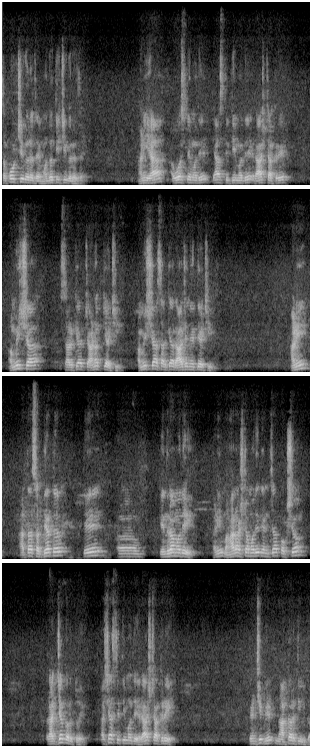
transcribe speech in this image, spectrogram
सपोर्टची गरज आहे मदतीची गरज आहे. आणि ह्या अवस्थेमध्ये त्या स्थितीमध्ये राज ठाकरे अमित शहा सारख्या चाणक्याची अमित शहासारख्या राजनेत्याची. आणि आता सध्या तर ते केंद्रामध्ये आणि महाराष्ट्रामध्ये त्यांचा पक्ष राज्य करतो आहे अशा स्थितीमध्ये राज ठाकरे त्यांची भेट नाकारतील का?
